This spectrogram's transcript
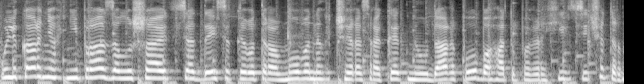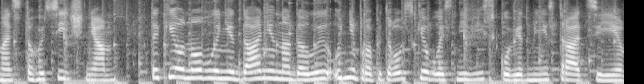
У лікарнях Дніпра залишаються 10 травмованих через ракетний удар по багатоповерхівці 14 січня. Такі оновлені дані надали у Дніпропетровській обласній військовій адміністрації.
